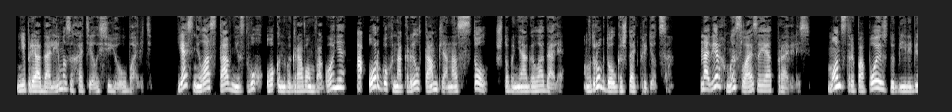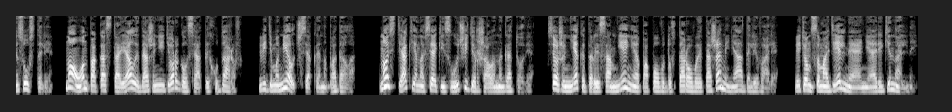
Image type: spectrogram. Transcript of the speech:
Непреодолимо захотелось ее убавить. Я сняла ставни с двух окон в игровом вагоне, а Оргух накрыл там для нас стол, чтобы не оголодали. Вдруг долго ждать придется. Наверх мы с Лайзой и отправились. Монстры по поезду били без устали, но он пока стоял и даже не дергался от их ударов. Видимо, мелочь всякая нападала. Но стяг я на всякий случай держала наготове. Все же некоторые сомнения по поводу второго этажа меня одолевали. Ведь он самодельный, а не оригинальный.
